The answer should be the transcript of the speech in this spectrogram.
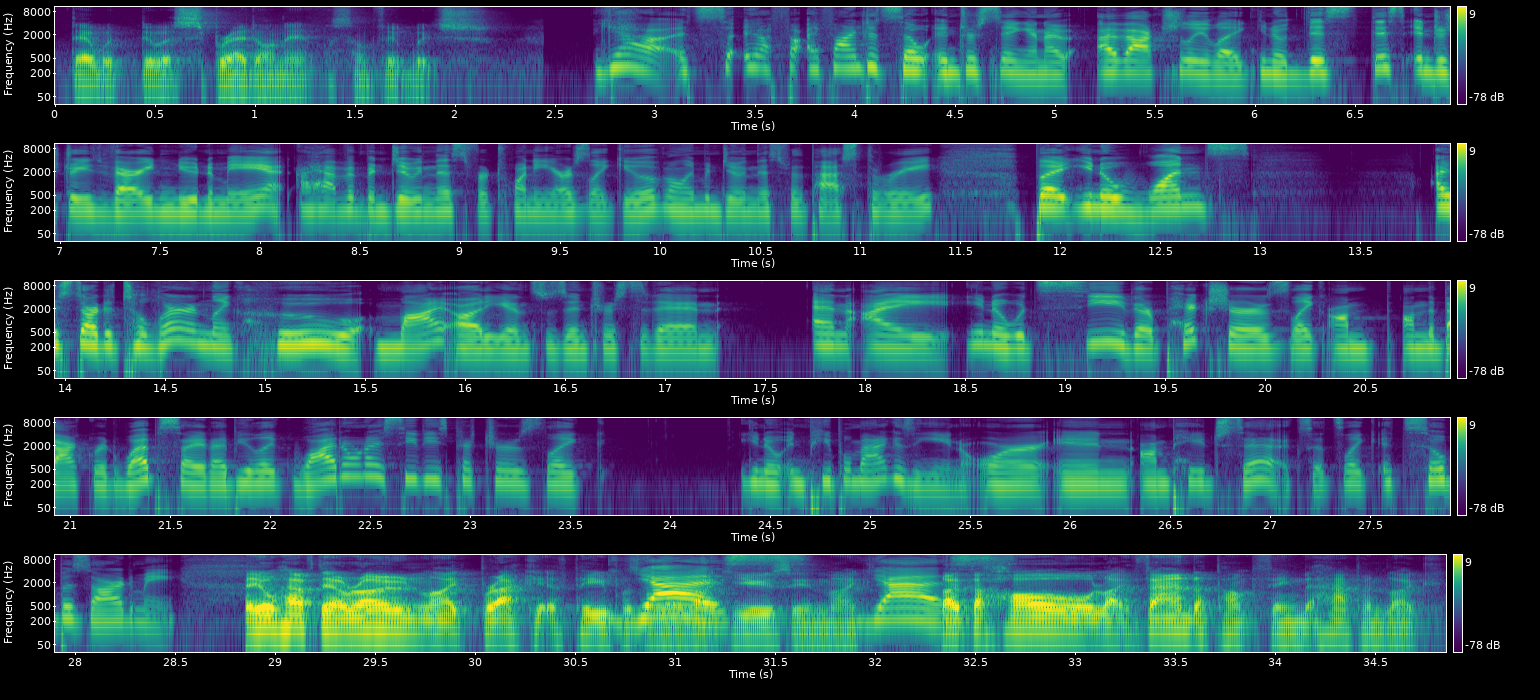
they would do a spread on it or something. Which yeah it's I find it so interesting and I've, I've actually like you know this this industry is very new to me i haven't been doing this for 20 years like you i've only been doing this for the past three but you know once i started to learn like who my audience was interested in and i you know would see their pictures like on on the backgrid website i'd be like why don't i see these pictures like you know, in People magazine or in on page 6. It's like it's so bizarre to me. They all have their own like bracket of people that they're like using. Like Yes. like the whole like Vanderpump thing that happened like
